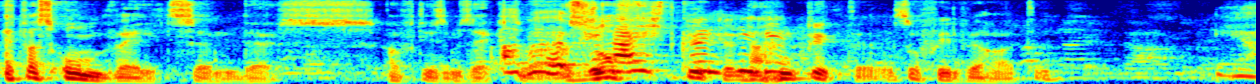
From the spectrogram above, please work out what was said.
etwas Umwälzendes auf diesem Sektor. Aber vielleicht bitte, könnten Nein, wir- bitte, so viel für heute. Ja.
